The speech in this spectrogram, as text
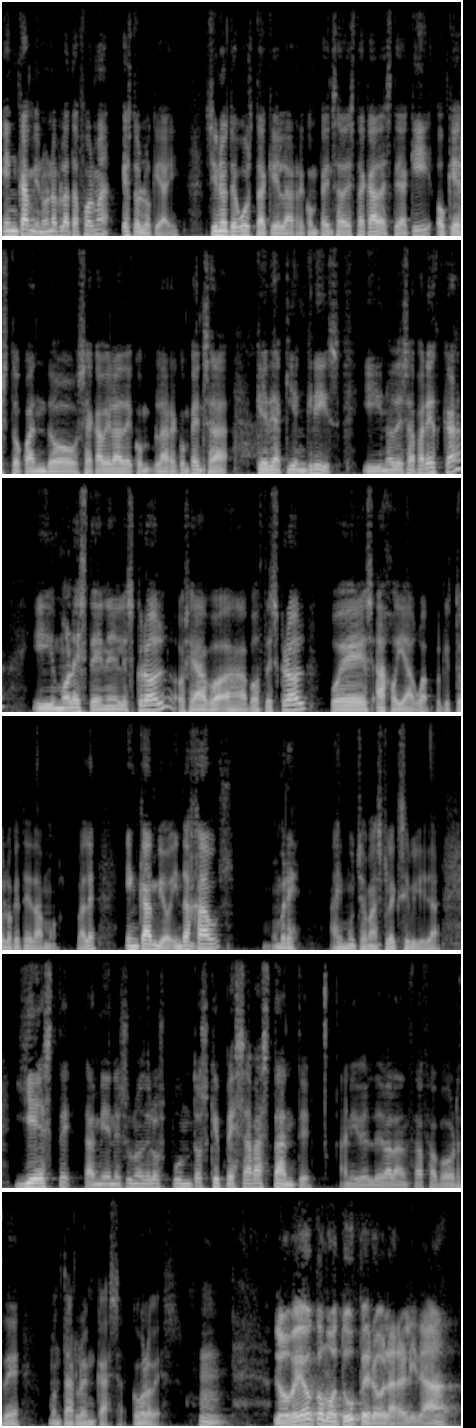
En cambio, en una plataforma, esto es lo que hay. Si no te gusta que la recompensa destacada esté aquí, o que esto cuando se acabe la, la recompensa quede aquí en gris y no desaparezca, y moleste en el scroll, o sea, a voz de scroll, pues ajo y agua, porque esto es lo que te damos, ¿vale? En cambio, in the house, hombre, hay mucha más flexibilidad. Y este también es uno de los puntos que pesa bastante a nivel de balanza a favor de montarlo en casa. ¿Cómo lo ves? Hmm. Lo veo como tú, pero la realidad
